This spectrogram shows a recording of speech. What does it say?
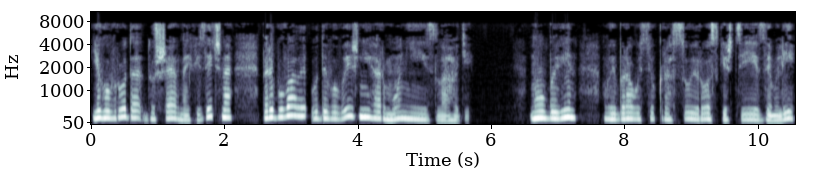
Його врода душевна і фізична перебували у дивовижній гармонії і злагоді. Мов би він вибрав усю красу і розкіш цієї землі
